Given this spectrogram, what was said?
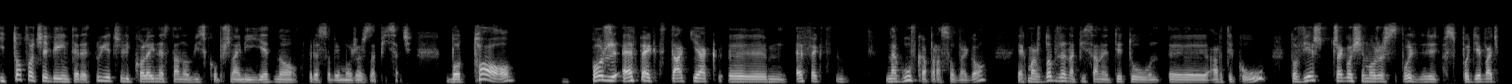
i to, co ciebie interesuje, czyli kolejne stanowisko, przynajmniej jedno, które sobie możesz zapisać. Bo to tworzy efekt tak jak efekt nagłówka prasowego. Jak masz dobrze napisany tytuł y, artykułu, to wiesz, czego się możesz spodziewać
